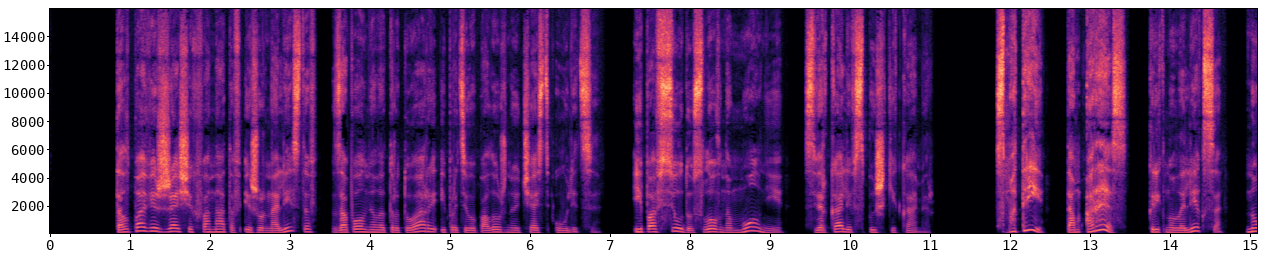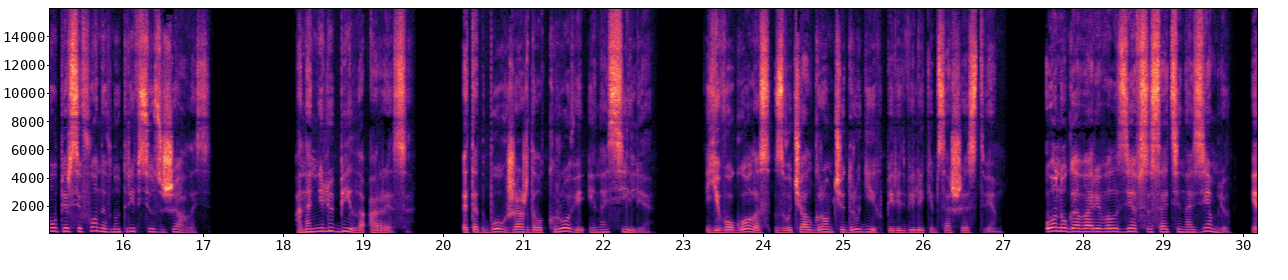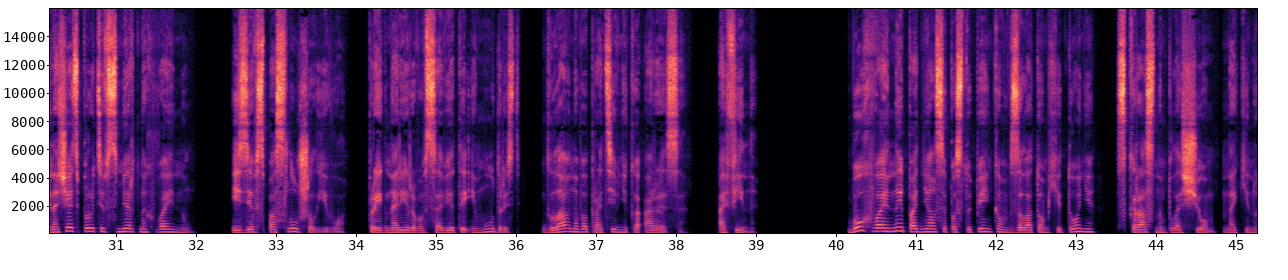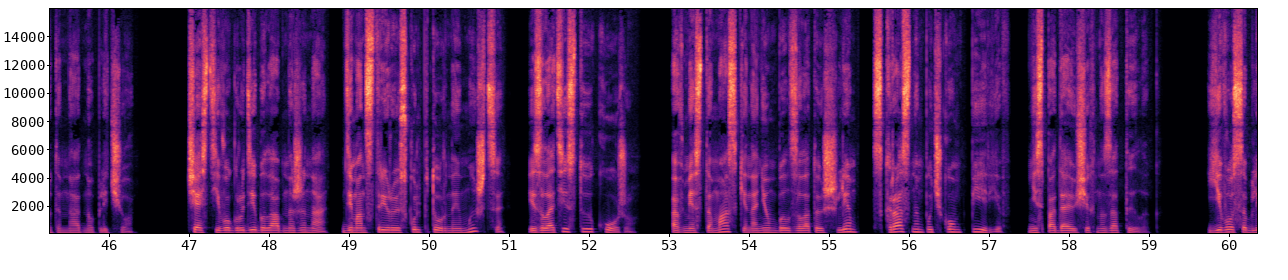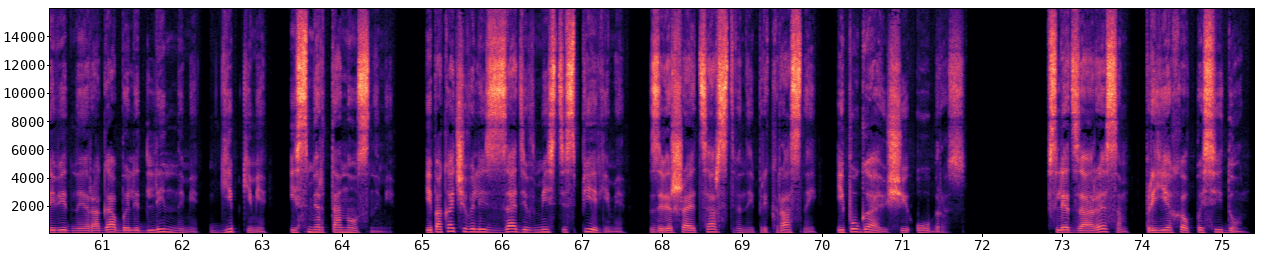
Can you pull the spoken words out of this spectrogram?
Толпа визжащих фанатов и журналистов заполнила тротуары и противоположную часть улицы. И повсюду, словно молнии, сверкали вспышки камер. «Смотри, там Арес!» — крикнула Лекса, но у Персефоны внутри все сжалось. Она не любила Ареса. Этот бог жаждал крови и насилия. Его голос звучал громче других перед великим сошествием. Он уговаривал Зевса сойти на землю и начать против смертных войну. И Зевс послушал его, проигнорировав советы и мудрость главного противника Ареса — Афины. Бог войны поднялся по ступенькам в золотом хитоне с красным плащом, накинутым на одно плечо. Часть его груди была обнажена, демонстрируя скульптурные мышцы и золотистую кожу, а вместо маски на нем был золотой шлем с красным пучком перьев, не спадающих на затылок. Его саблевидные рога были длинными, гибкими и смертоносными и покачивались сзади вместе с перьями, завершая царственный, прекрасный и пугающий образ. Вслед за Аресом приехал Посейдон.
